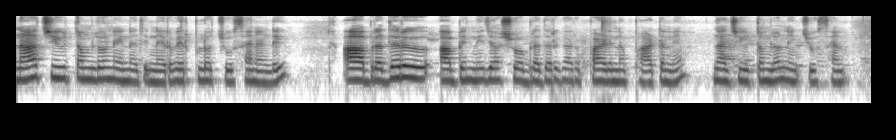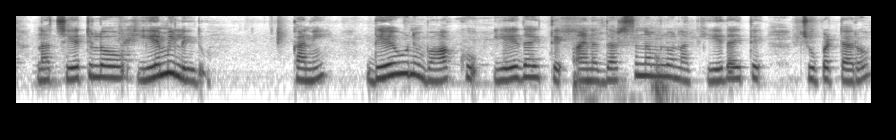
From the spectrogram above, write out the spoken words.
నా జీవితంలో నేను అది నెరవేర్పులో చూశానండి. ఆ బ్రదరు ఆ బెన్ని జాషువా బ్రదర్ గారు పాడిన పాటని నా జీవితంలో నేను చూశాను. నా చేతిలో ఏమీ లేదు. కానీ దేవుని వాక్కు ఏదైతే ఆయన దర్శనంలో నాకు ఏదైతే చూపెట్టారో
